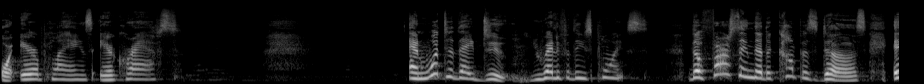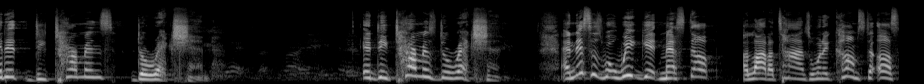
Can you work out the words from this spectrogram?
or airplanes, aircrafts. And what do they do? You ready for these points? The first thing that a compass does, it, it determines direction. It determines direction. And this is where we get messed up a lot of times when it comes to us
